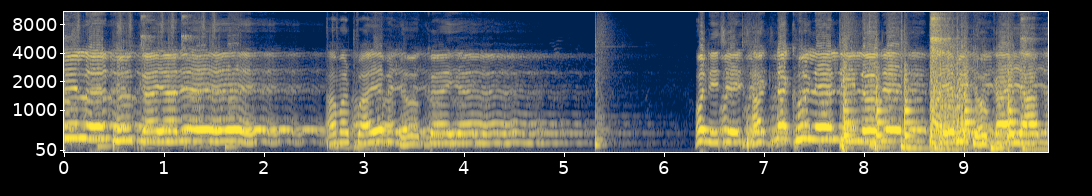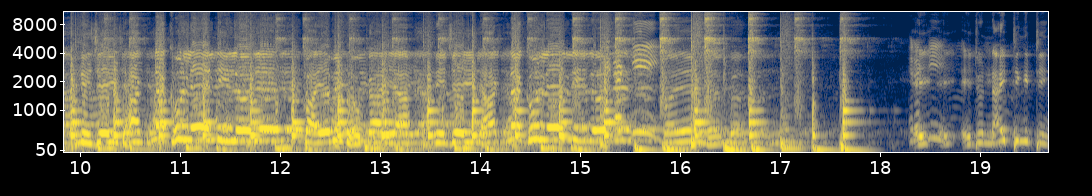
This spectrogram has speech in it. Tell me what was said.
দিল ঢুকায়া রে। আমার পায়ে ঢুকায়া ও নিজেই ঢাকনা খুলে নিল রে পায়ে ঢোকাইয়া। নিজেই ঢাকনা খুলে নিল রে পায়ে ঢোকাইয়া। নিজেই ঢাকনা খুলে নিল রে ঢোকাইয়া। এইটু নাইটিং ইটিং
